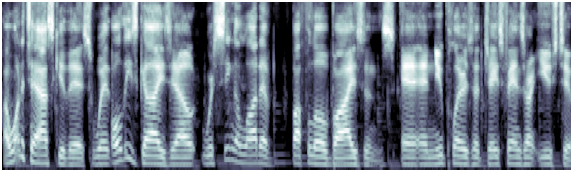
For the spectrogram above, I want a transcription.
I wanted to ask you this: with all these guys out, we're seeing a lot of Buffalo Bisons and, and new players that Jays fans aren't used to.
